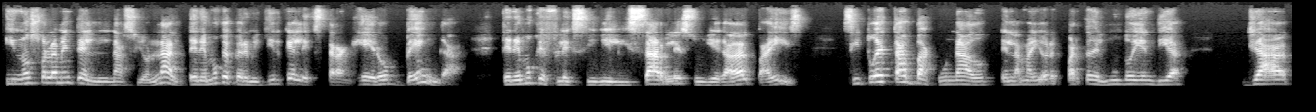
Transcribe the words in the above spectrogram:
Y no solamente el nacional, tenemos que permitir que el extranjero venga. Tenemos que flexibilizarle su llegada al país. Si tú estás vacunado en la mayor parte del mundo hoy en día, ya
